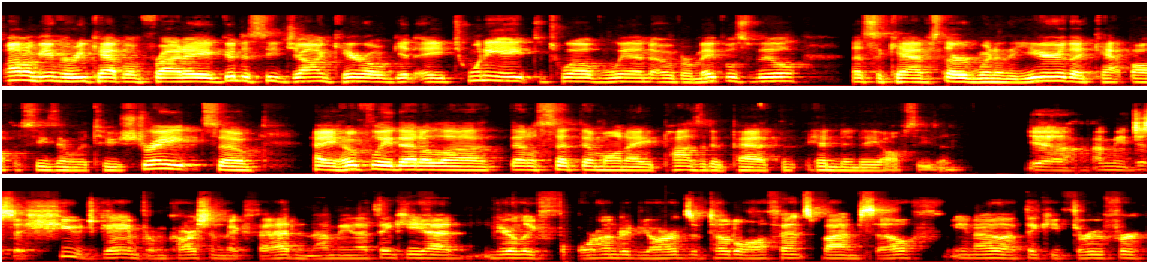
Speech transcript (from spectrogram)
Final game to recap on Friday. Good to see John Carroll get a 28 to 12 win over Maplesville. That's the Cavs' third win of the year. They cap off the season with two straight. So, hey, hopefully that'll uh, that'll set them on a positive path heading into the offseason. Yeah, I mean, just a huge game from Carson McFadden. I mean, I think he had nearly 400 yards of total offense by himself. You know, I think he threw for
